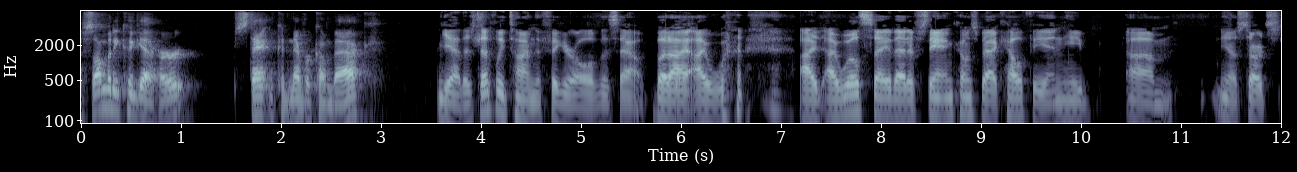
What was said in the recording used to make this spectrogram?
somebody could get hurt. Stanton could never come back. Yeah, there's definitely time to figure all of this out. But I, I, I, I will say that if Stanton comes back healthy and he, um, you know, starts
